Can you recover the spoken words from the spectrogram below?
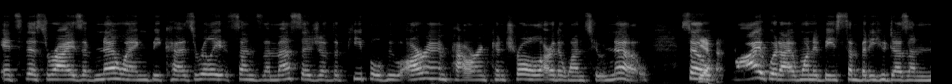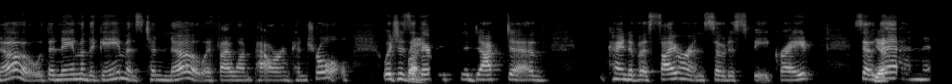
it's this rise of knowing because really it sends the message of the people who are in power and control are the ones who know. So yeah. why would I want to be somebody who doesn't know? The name of the game is to know if I want power and control, which is right. a very seductive kind of a siren, so to speak, right? So yep. then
